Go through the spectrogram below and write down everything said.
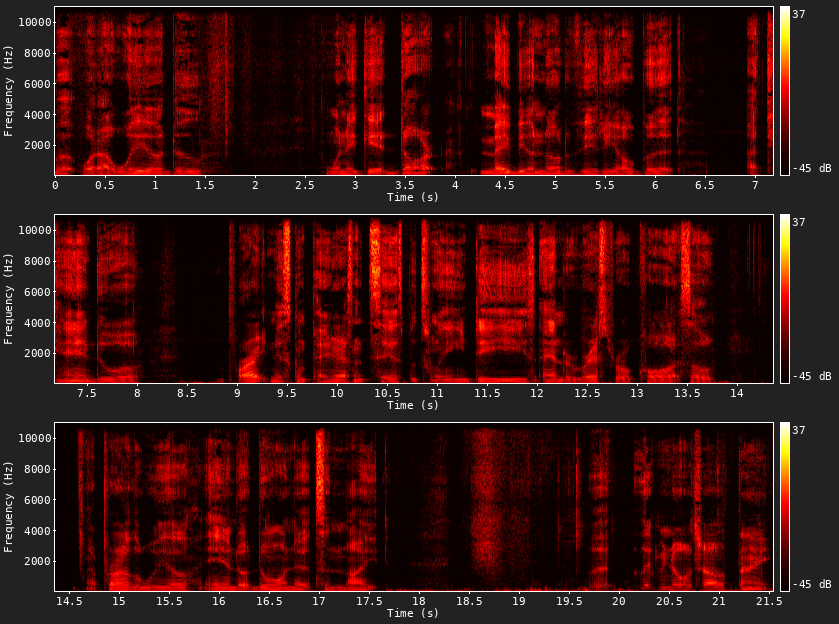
But what I will do when it get dark, maybe another video, but I can do a brightness comparison test between these and the resto quad. So I probably will end up doing that tonight. But let me know what y'all think.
